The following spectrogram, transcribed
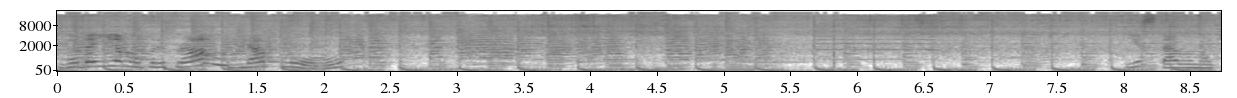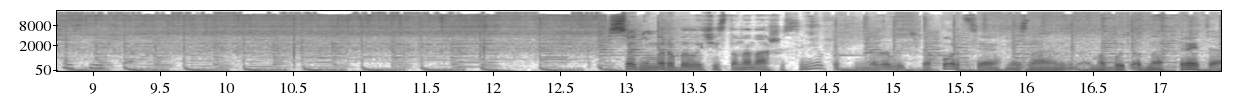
Додаємо приправу для плову. І ставимо чесничок. Сьогодні ми робили чисто на нашу сім'ю, тут невеличка порція, не знаю, мабуть, одна третя.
